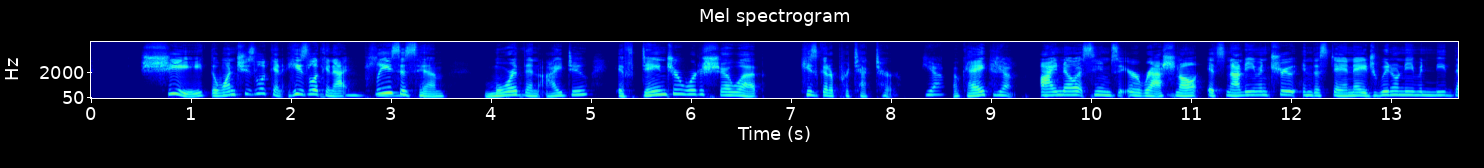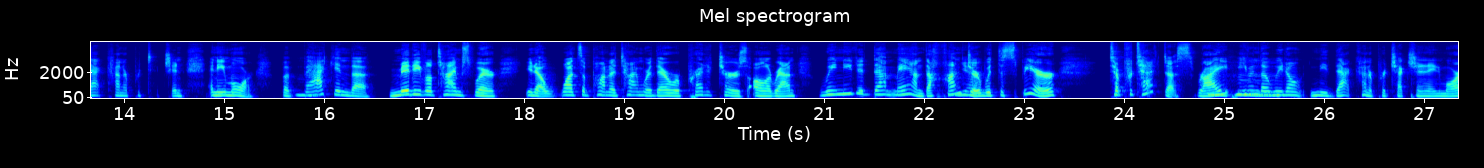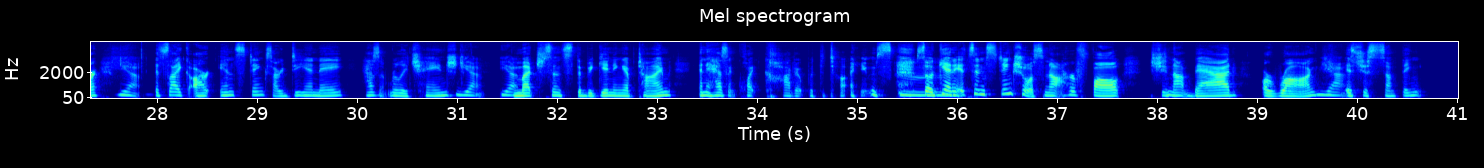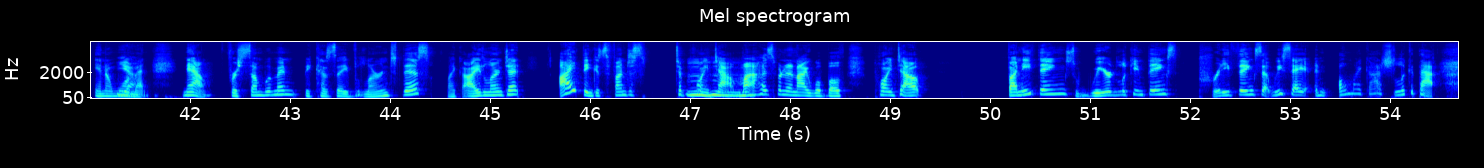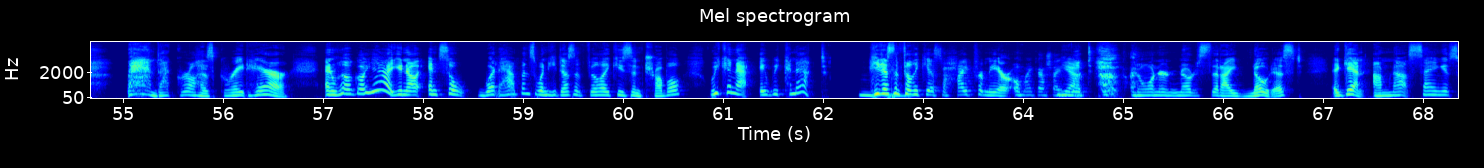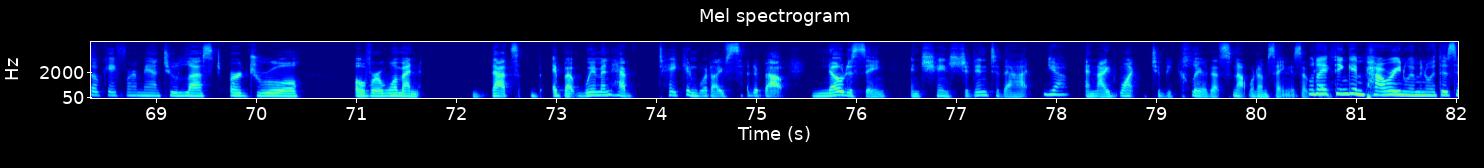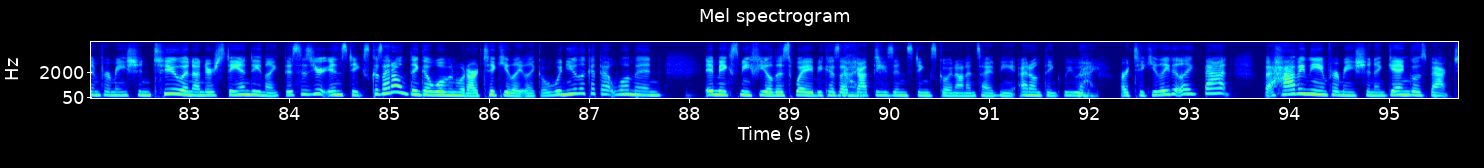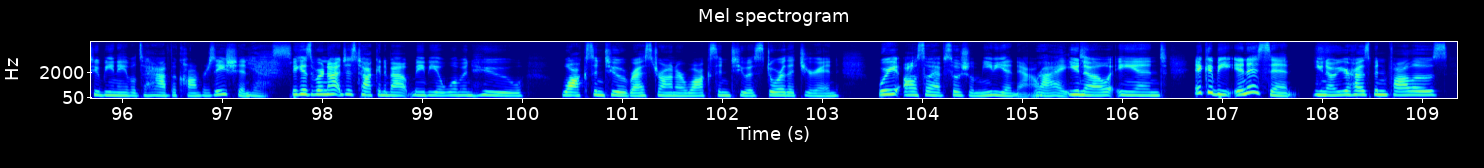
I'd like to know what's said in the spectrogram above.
she, the one she's looking, at, he's looking at, Mhm. pleases him more than I do, if danger were to show up, he's going to protect her. Yeah. Okay. Yeah. I know it seems irrational. It's not even true in this day and age. We don't even need that kind of protection anymore. But Mm. back in the medieval times, where, you know, once upon a time where there were predators all around, we needed that man, the hunter with the spear, to protect us, right? Even though we Mhm. don't need that kind of protection anymore. Yeah. It's like our instincts, our DNA hasn't really changed Yeah. Yeah. much since the beginning of time and it hasn't quite caught up with the times. So again, Mm. it's instinctual. It's not her fault. She's not bad or wrong. Yeah. It's just something in a Yeah. woman. Now, for some women, because they've learned this, like I learned it, I think it's fun to to point out. My Mhm. husband and I will both point out funny things, weird looking things, pretty things that we say, and oh my gosh, look at that. Man, that girl has great hair. And he'll go, Yeah, you know. And so what happens when he doesn't feel like he's in trouble? We can we connect. He doesn't feel mm-hmm. like he has to hide from me or, oh my gosh, I Yeah. looked. I don't want her to notice that I noticed. Again, I'm not saying it's okay for a man to lust or drool over a woman. That's, eh, but women have taken what I've said about noticing and changed it into that. Yeah. And I want to be clear that's not what I'm saying is okay. Well, I think empowering women with this information too and understanding like this is your instincts. Cause I don't think a woman would articulate, like, oh, when you look at that woman, it makes me feel this way because I've got these instincts going on inside me. I don't think we would right. articulate it like that. But having the information again goes back to being able to have the conversation Yes. because we're not just talking about maybe a woman who walks into a restaurant or walks into a store that you're in. We also have social media now. Right. You know, and it could be innocent. You know, your husband follows,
